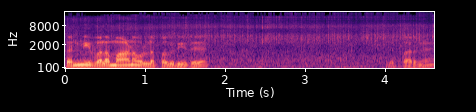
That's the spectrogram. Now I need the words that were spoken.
தண்ணி வளமான உள்ள பகுதி இது. இதை பாருங்கள்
